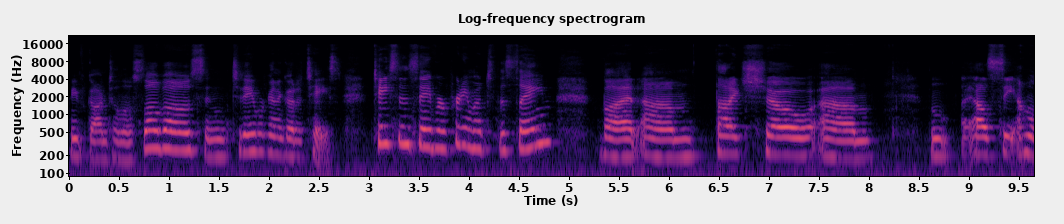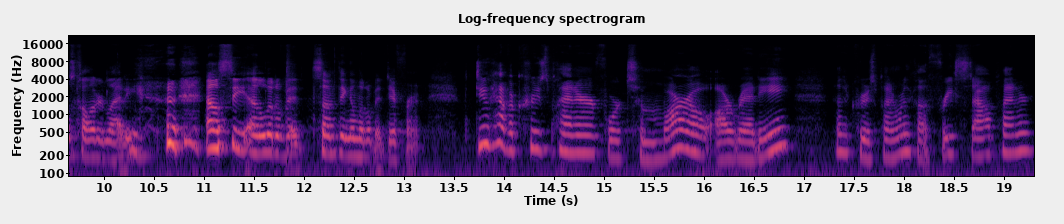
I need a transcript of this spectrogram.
We've gone to Los Lobos, and today we're going to go to Taste. Taste and Savor are pretty much the same, but um, thought I'd show um, Elsie, I almost called her Letty, Elsie a little bit, something a little bit different. Do have a cruise planner for tomorrow already. Not a cruise planner, what do they call it? Freestyle planner.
